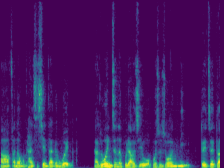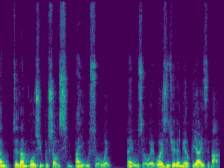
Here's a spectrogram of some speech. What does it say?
啊，反正我们看是现在跟未来。那如果你真的不了解我，或是说你对这段这段过去不熟悉，那也无所谓，那也无所谓。我也是觉得没有必要一直把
